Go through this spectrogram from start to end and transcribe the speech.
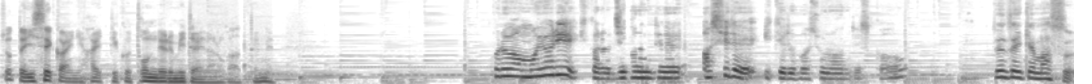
ちょっと異世界に入っていくトンネルみたいなのがあってね。これは最寄り駅から自分で足で行ける場所なんですか？全然行けます、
